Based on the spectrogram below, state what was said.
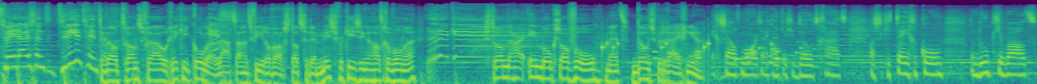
2023. Terwijl transvrouw Ricky Kolle laatst aan het vieren was dat ze de misverkiezingen had gewonnen, stroomde haar inbox al vol met doodsbedreigingen. Echt zelfmoord en ik hoop dat je doodgaat. Als ik je tegenkom, dan doe ik je wat.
